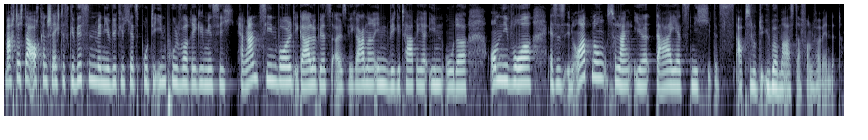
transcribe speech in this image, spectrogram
macht euch da auch kein schlechtes Gewissen, wenn ihr wirklich jetzt Proteinpulver regelmäßig heranziehen wollt, egal ob jetzt als Veganerin, Vegetarierin oder Omnivore. Es ist in Ordnung, solange ihr da jetzt nicht das absolute Übermaß davon verwendet.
